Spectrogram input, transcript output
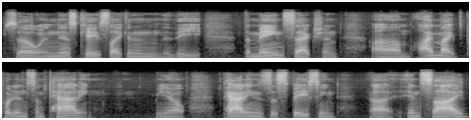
So in this case, like in the the main section, um, I might put in some padding. You know, padding is the spacing uh, inside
